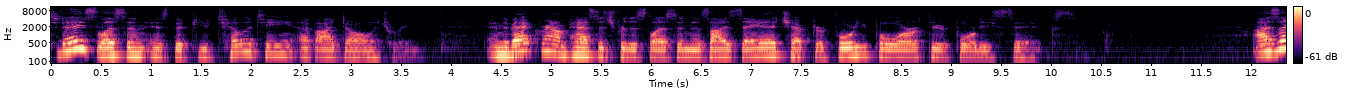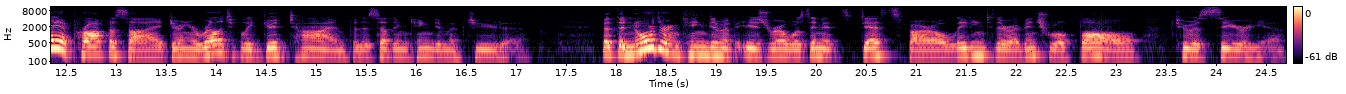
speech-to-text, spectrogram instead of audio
Today's lesson is the futility of idolatry. And the background passage for this lesson is Isaiah chapter 44 through 46. Isaiah prophesied during a relatively good time for the southern kingdom of Judah. But the northern kingdom of Israel was in its death spiral, leading to their eventual fall to Assyria.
